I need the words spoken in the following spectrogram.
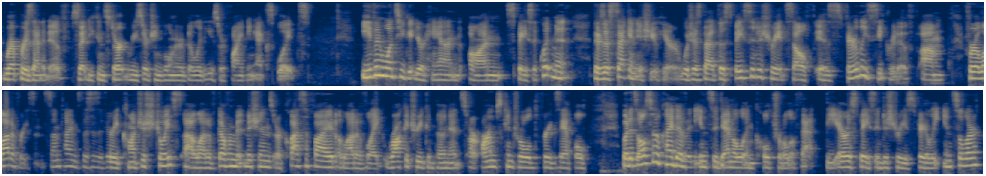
representative so that you can start researching vulnerabilities or finding exploits even once you get your hand on space equipment, there's a second issue here, which is that the space industry itself is fairly secretive um, for a lot of reasons. Sometimes this is a very conscious choice. A lot of government missions are classified, a lot of like rocketry components are arms controlled, for example, but it's also kind of an incidental and cultural effect. The aerospace industry is fairly insular.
